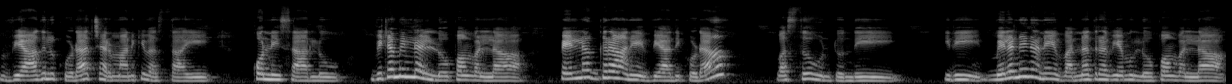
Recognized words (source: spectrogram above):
వ్యాధులు కూడా చర్మానికి వస్తాయి. కొన్నిసార్లు విటమిన్ల లోపం వల్ల పెళ్ళగ్ర అనే వ్యాధి కూడా వస్తూ ఉంటుంది. ఇది మెలనిన్ అనే వర్ణద్రవ్యము లోపం వల్ల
